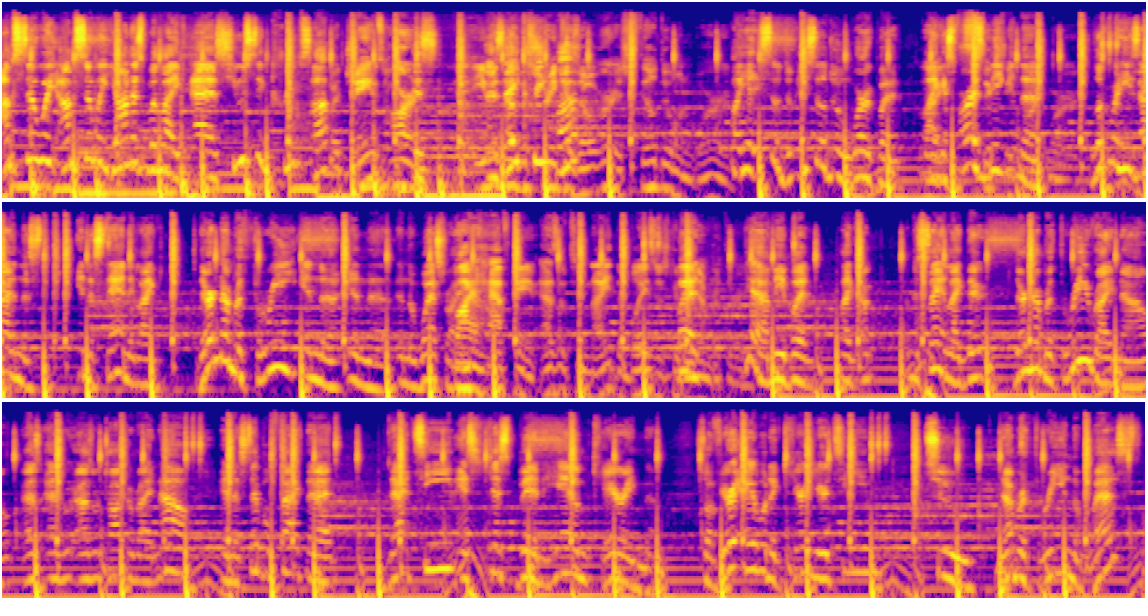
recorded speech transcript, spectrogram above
I'm still with I'm still with Giannis, but like as Houston creeps up, but James Harden, Is- even as though they the creep streak up- is over, is still doing work. oh yeah, he's still do, he's still doing work. But like, as far as being in the work. look where he's at in the in the standing, like they're number three in the in the in the West right by now. a half game. As of tonight, the Blazers could But- be number three. Yeah, I mean, but like I'm, I'm just saying, like they're they're number three right now, as as we're, as we're talking right now, and the simple fact that that team it's just been him carrying them. So if you're able to carry your team to number three in the West,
